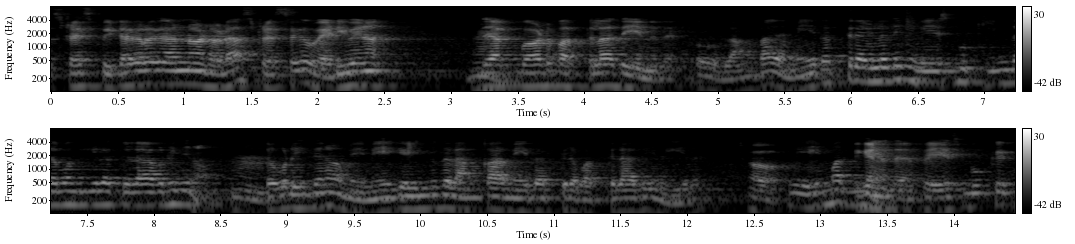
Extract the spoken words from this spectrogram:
ස්ට්‍රෙස් පිට කරගන්නවට වඩා ස්ට්‍රෙස් එක වැඩි වෙන දෙයක් බවට පත්වෙලා තියෙන දැන් ඔව් ලංකාවේ මේ ඇවිල්ලා තියෙන Facebook හින්දාමද කියලා වෙලාවකට හිතෙනවා. හ්ම්. එතකොට හිතෙනවා මේ මේක හින්දාද ලංකාව මේ තත්ත්වයට පත් වෙලා තියෙන්නේ කියලා. එහෙමත් දැන් Facebook එක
